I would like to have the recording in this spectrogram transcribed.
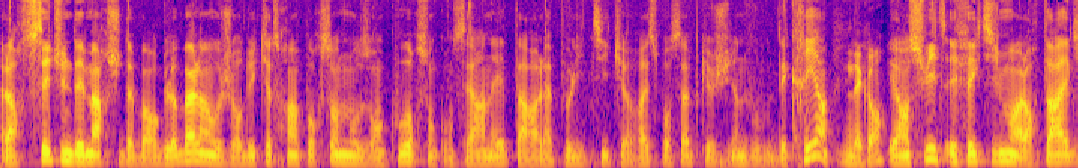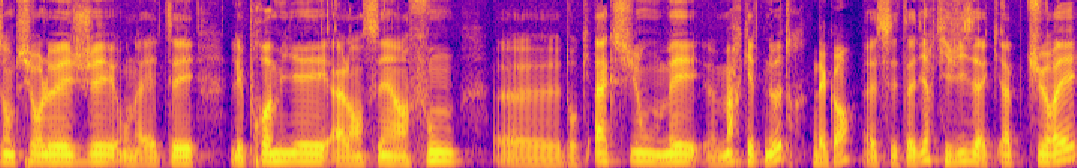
alors, c'est une démarche d'abord globale. Hein. Aujourd'hui, 80% de nos encours sont concernés par la politique responsable que je viens de vous décrire. D'accord. Et ensuite, effectivement, alors par exemple, sur l'ESG, on a été les premiers à lancer un fonds euh, donc action mais market neutre. D'accord. Euh, c'est-à-dire qui vise à capturer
